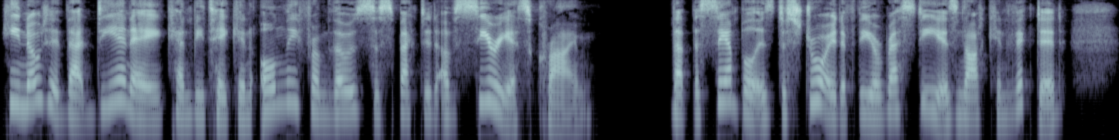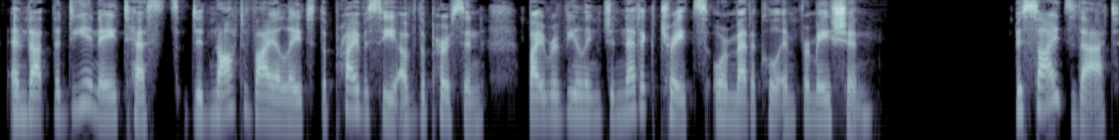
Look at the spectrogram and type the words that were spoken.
He noted that DNA can be taken only from those suspected of serious crime, that the sample is destroyed if the arrestee is not convicted, and that the DNA tests did not violate the privacy of the person by revealing genetic traits or medical information. Besides that,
